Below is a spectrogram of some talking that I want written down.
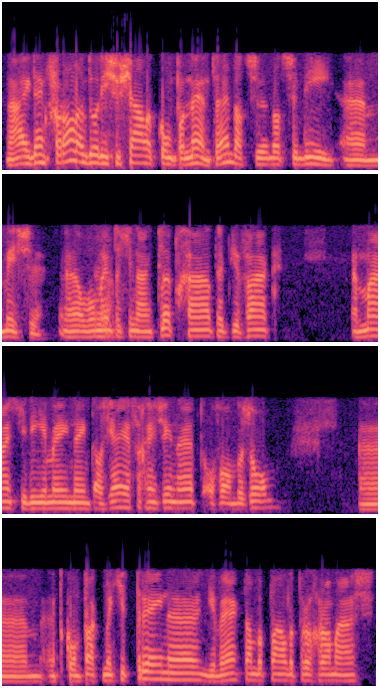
Nou, ik denk vooral ook door die sociale component, hè, dat, ze, dat ze die missen. op het moment ja. dat je naar een club gaat, heb je vaak een maatje die je meeneemt als jij even geen zin hebt, of andersom. Um, het contact met je trainer, je werkt aan bepaalde programma's.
